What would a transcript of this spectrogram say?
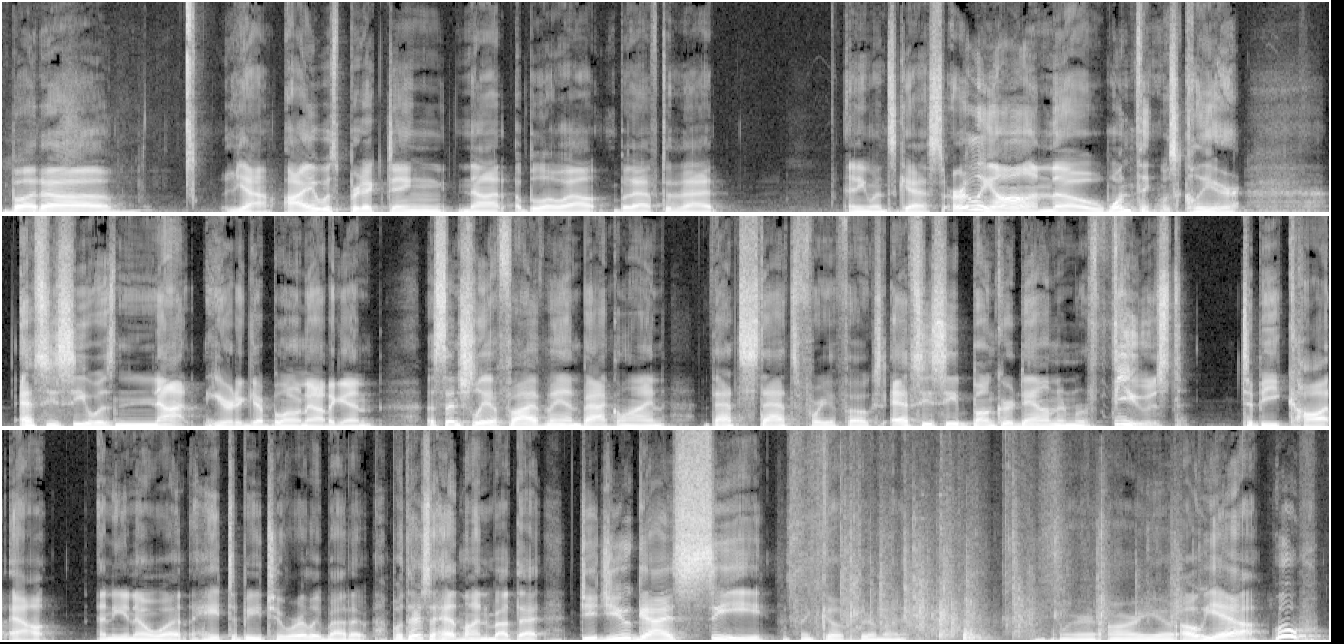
But uh, yeah, I was predicting not a blowout, but after that, anyone's guess. Early on, though, one thing was clear FCC was not here to get blown out again. Essentially, a five man backline. That's stats for you, folks. FCC bunkered down and refused to be caught out. And you know what? I hate to be too early about it, but there's a headline about that. Did you guys see? Let me go through my. Where are you? Oh, yeah. Woo!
